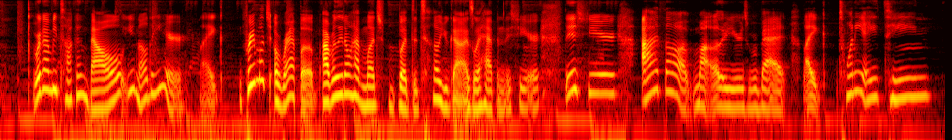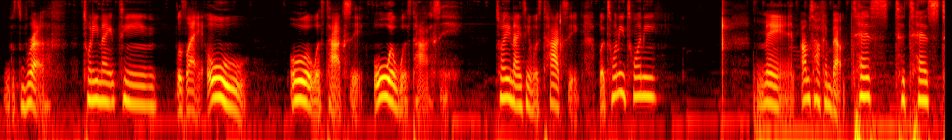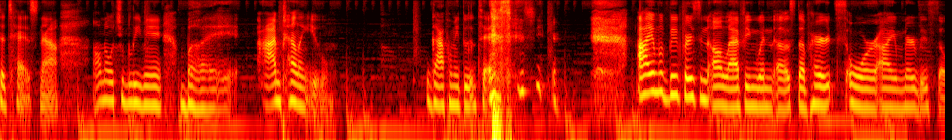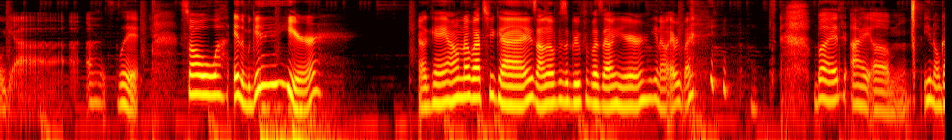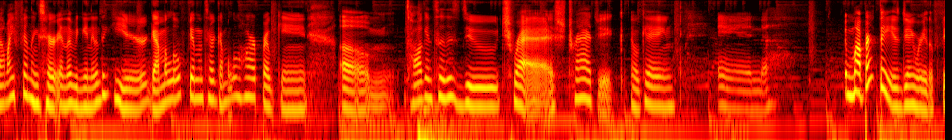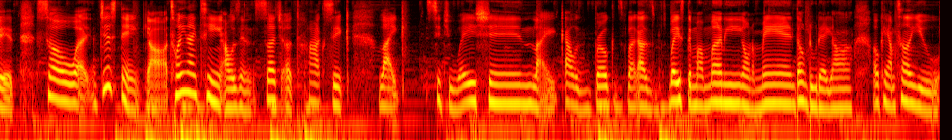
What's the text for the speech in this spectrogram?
we're gonna be talking about, you know, the year. Like pretty much a wrap up. I really don't have much but to tell you guys what happened this year. This year, I thought my other years were bad. Like 2018 was rough. 2019 was like, oh, Oh, it was toxic. Oh, it was toxic. 2019 was toxic. But 2020, man, I'm talking about test to test to test. Now, I don't know what you believe in, but I'm telling you, God put me through the test. I am a big person on laughing when uh, stuff hurts or I am nervous. So, yeah, it's lit. So, in the beginning of the year, Okay, I don't know about you guys. I don't know if it's a group of us out here, you know, everybody. but I um, you know, got my feelings hurt in the beginning of the year. Got my little feelings hurt, got my little heartbroken. Um, talking to this dude, trash, tragic, okay? And my birthday is January the 5th. So uh, just think, y'all, 2019, I was in such a toxic, like, situation. Like I was broke as fuck. I was wasting my money on a man. Don't do that, y'all. Okay, I'm telling you.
